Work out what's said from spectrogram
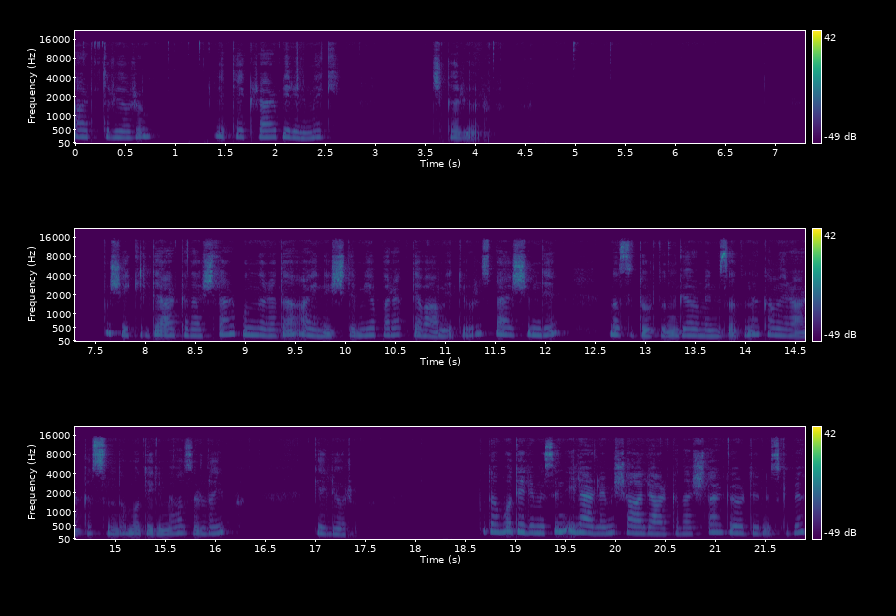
arttırıyorum ve tekrar bir ilmek çıkarıyorum. Bu şekilde arkadaşlar bunlara da aynı işlemi yaparak devam ediyoruz. Ben şimdi nasıl durduğunu görmeniz adına kamera arkasında modelimi hazırlayıp geliyorum. Bu da modelimizin ilerlemiş hali arkadaşlar. Gördüğünüz gibi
